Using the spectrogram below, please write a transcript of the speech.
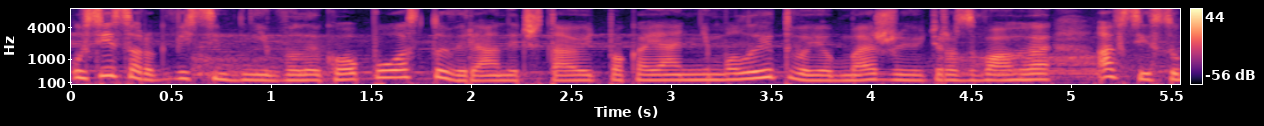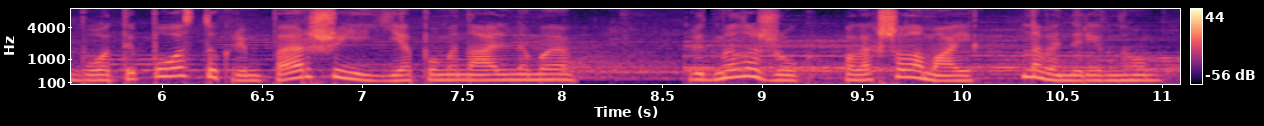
Усі 48 днів Великого посту віряни читають покаянні молитви й обмежують розваги. А всі суботи посту, крім першої, є поминальними. Людмила Жук, Олег Шаламай. Новини Рівного.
